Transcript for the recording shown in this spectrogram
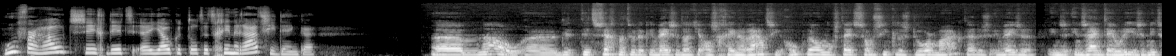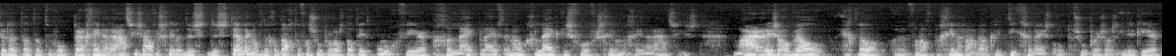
Hoe verhoudt zich dit, uh, Jouke, tot het generatiedenken? Um, nou, uh, dit, dit zegt natuurlijk in wezen dat je als generatie ook wel nog steeds zo'n cyclus doormaakt. Hè. Dus in wezen, in, in zijn theorie is het niet zo dat, dat dat bijvoorbeeld per generatie zou verschillen. Dus de stelling of de gedachte van Super was dat dit ongeveer gelijk blijft en ook gelijk is voor verschillende generaties. Maar er is ook wel echt wel uh, vanaf het begin af aan wel kritiek geweest op Soeper. Zoals iedere keer,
